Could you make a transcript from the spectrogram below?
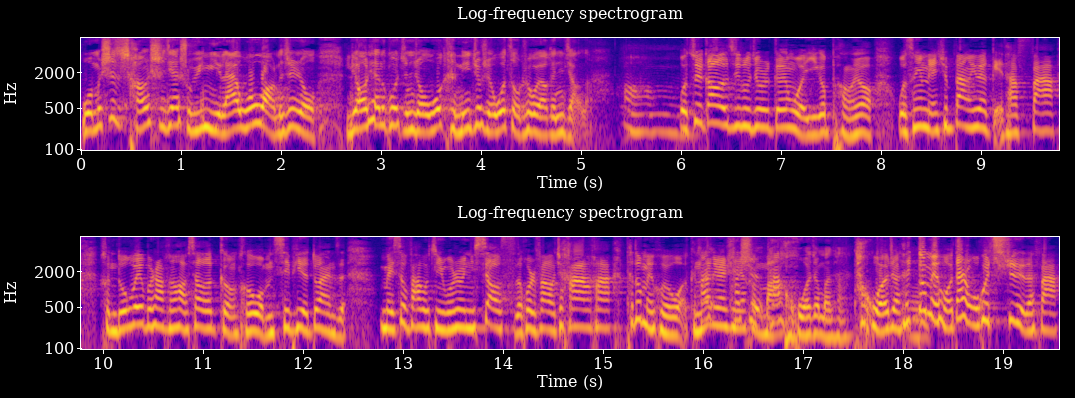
我们是长时间属于你来我往的这种聊天的过程中，我肯定就是我走之后我要跟你讲的。哦，我最高的记录就是跟我一个朋友，我曾经连续半个月给他发很多微博上很好笑的梗和我们 CP 的段子，每次我发过去，我说你笑死，或者发过去哈哈哈，他都没回我，可能他这段时他是他间很忙。活着吗？他他活着，他都没回我，但是我会持续给他发。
